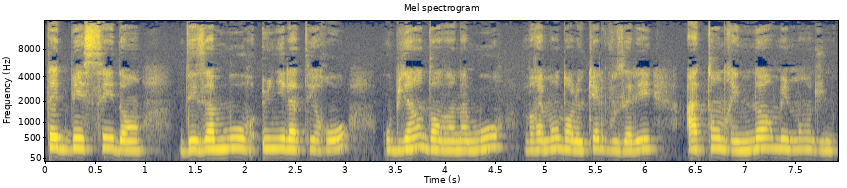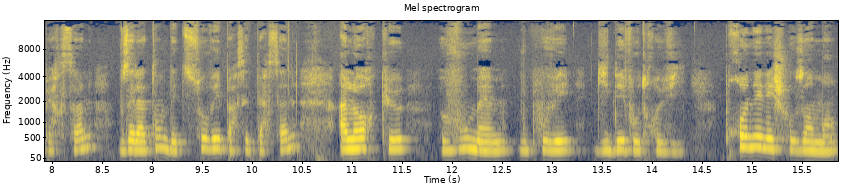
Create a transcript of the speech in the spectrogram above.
tête baissée dans des amours unilatéraux ou bien dans un amour vraiment dans lequel vous allez attendre énormément d'une personne, vous allez attendre d'être sauvé par cette personne, alors que vous-même, vous pouvez guider votre vie. Prenez les choses en main,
